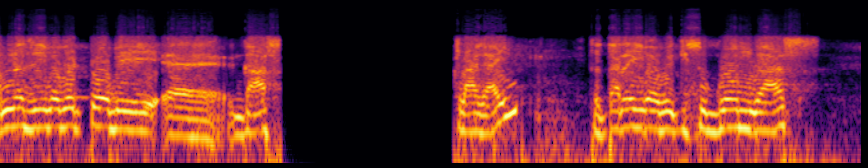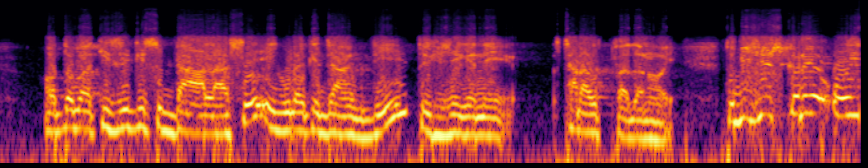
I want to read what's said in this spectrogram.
আমরা যেভাবে টবে গাছ লাগাই, তো তারা এইভাবে কিছু গম গাছ অথবা কিছু কিছু ডাল আছে, এগুলাকে জাঁক দিয়ে, তো সেখানে ছাড়া উৎপাদন হয়। তো বিশেষ করে ওই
